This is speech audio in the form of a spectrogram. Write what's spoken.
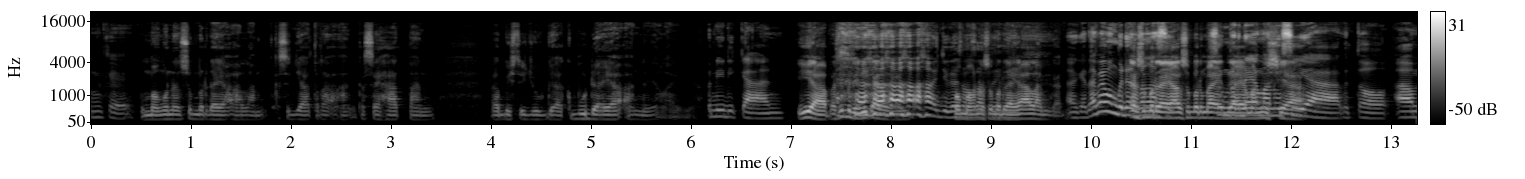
Oke. Pembangunan sumber daya alam, kesejahteraan, kesehatan, habis itu juga kebudayaan dan yang lainnya. Pendidikan. Iya, pasti pendidikan kan. Juga Pembangunan sumber daya alam kan. Oke, tapi emang benar Eh, sumber daya- sih. sumber daya manusia. betul. Em,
